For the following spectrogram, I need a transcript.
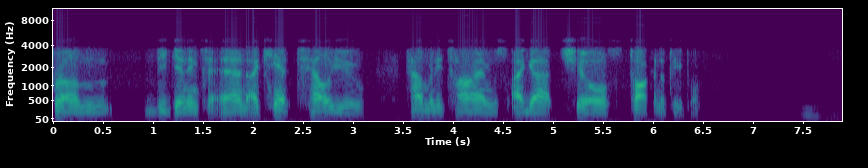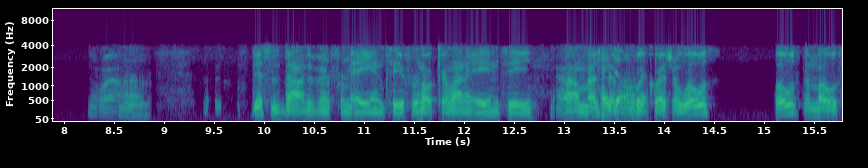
from beginning to end. I can't tell you how many times I got chills talking to people. Wow. This is Donovan from A&T, from North Carolina A&T. Um, I just hey, have Donovan. a quick question. What was what was the most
